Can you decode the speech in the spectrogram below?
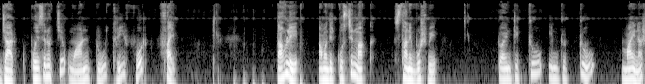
যার পজিশন হচ্ছে one two three four five তাহলে আমাদের কোশ্চেন মার্ক স্থানে বসবে twenty two into two minus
